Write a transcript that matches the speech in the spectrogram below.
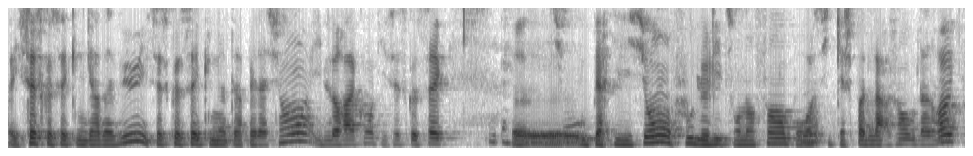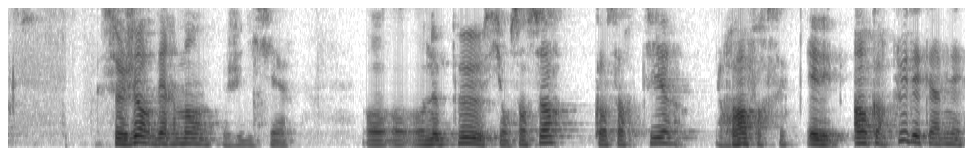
Il sait ce que c'est qu'une garde à vue, il sait ce que c'est qu'une interpellation, il le raconte, il sait ce que c'est qu'une perquisition, on fout le lit de son enfant pour voir s'il cache pas de l'argent ou de la drogue. Ce genre d'errement judiciaire, on, ne peut, si on s'en sort, qu'en sortir renforcé et encore plus déterminé.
